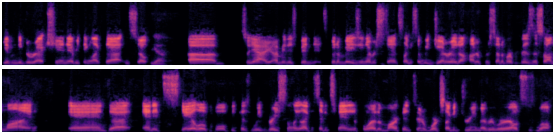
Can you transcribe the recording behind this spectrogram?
give them the direction, everything like that. And so yeah. Um, so yeah, I mean, it's been it's been amazing ever since. Like I said, we generate 100% of our business online, and uh, and it's scalable because we've recently, like I said, expanded to four other markets, and it works like a dream everywhere else as well.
